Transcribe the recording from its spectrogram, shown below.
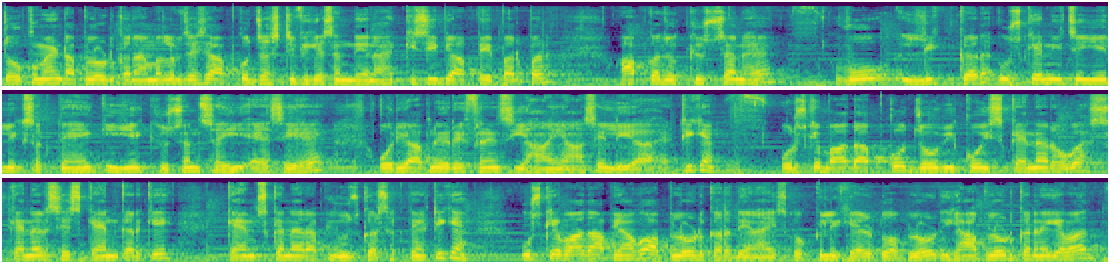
डॉक्यूमेंट अपलोड करना है। मतलब जैसे आपको जस्टिफिकेशन देना है, किसी भी आप पेपर पर आपका जो क्वेश्चन है, वो लिख कर उसके नीचे ये लिख सकते हैं कि ये क्वेश्चन सही ऐसे है और ये आपने रेफरेंस यहाँ यहाँ से लिया है, ठीक है? और उसके बाद आपको जो भी कोई स्कैनर होगा स्कैनर से स्कैन करके कैम स्कैनर आप यूज़ कर सकते हैं, ठीक है? उसके बाद आप यहाँ को अपलोड कर देना है इसको। क्लिक हेयर टू अपलोड यहाँ अपलोड करने के बाद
